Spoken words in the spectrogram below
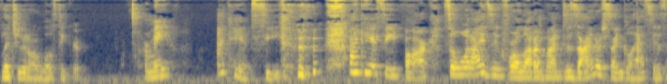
let you in on a little secret. For me, I can't see. I can't see far. So what I do for a lot of my designer sunglasses,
